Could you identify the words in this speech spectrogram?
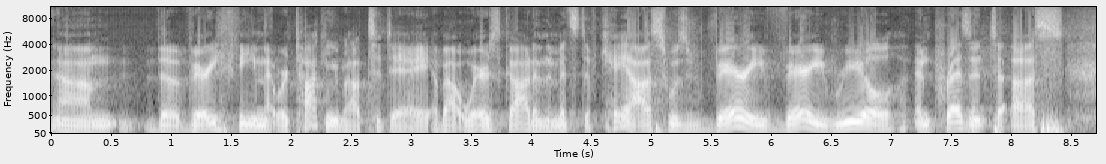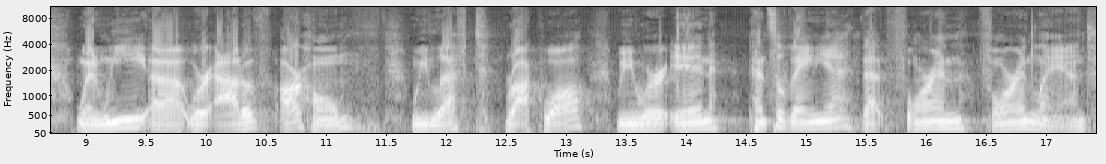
um, the very theme that we're talking about today, about where's God in the midst of chaos, was very, very real and present to us when we uh, were out of our home. We left Rockwall. We were in Pennsylvania, that foreign, foreign land.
